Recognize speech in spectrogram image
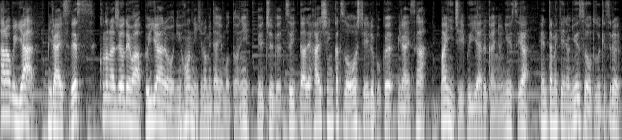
ハロー VR ミライスです。このラジオでは VR を日本に広めたいをもとに YouTube、Twitter で配信活動をしている僕ミライスが毎日 VR 界のニュースやエンタメ系のニュースをお届けする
